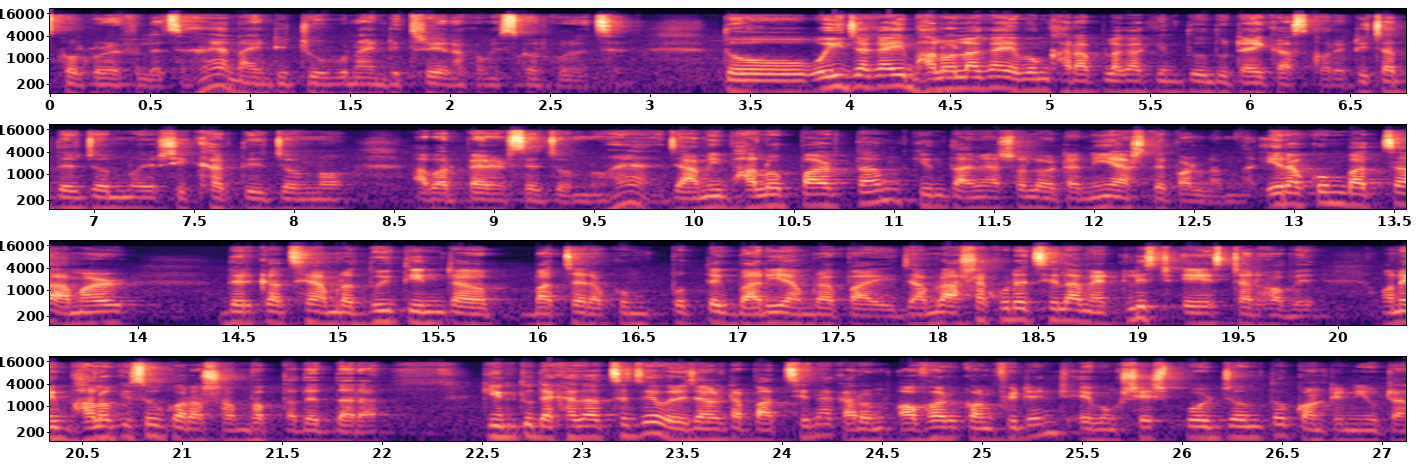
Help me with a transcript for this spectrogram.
স্কোর করে ফেলেছে হ্যাঁ? নাইনটি টু নাইনটি থ্রি এরকম স্কোর করেছে। তো ওই জায়গায় ভালো লাগা এবং খারাপ লাগা কিন্তু দুটাই কাজ করে টিচারদের জন্য, শিক্ষার্থীর জন্য, আবার প্যারেন্টসের জন্য হ্যাঁ? যে আমি ভালো পারতাম, কিন্তু আমি আসলে ওটা নিয়ে আসতে পারলাম না। এরকম বাচ্চা আমারদের কাছে আমরা দুই, তিনটা বাচ্চা এরকম প্রত্যেক প্রত্যেকবারই আমরা পাই, যে আমরা আশা করেছিলাম অ্যাটলিস্ট এ স্টার হবে। অনেক ভালো কিছু করা সম্ভব তাদের দ্বারা। কিন্তু দেখা যাচ্ছে যে ওই রেজাল্টটা পাচ্ছি না, কারণ ওভার কনফিডেন্ট এবং শেষ পর্যন্ত কন্টিনিউটা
